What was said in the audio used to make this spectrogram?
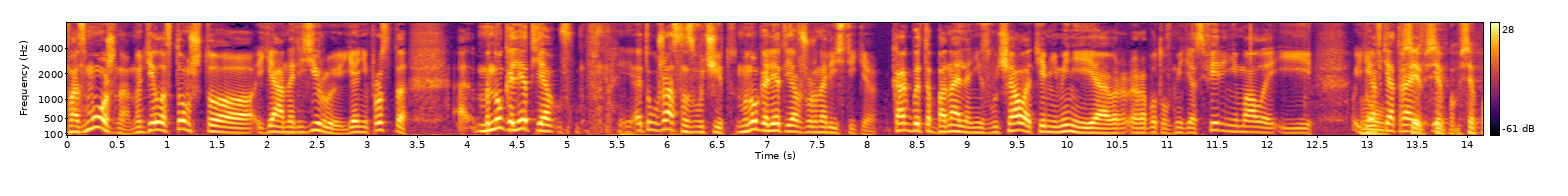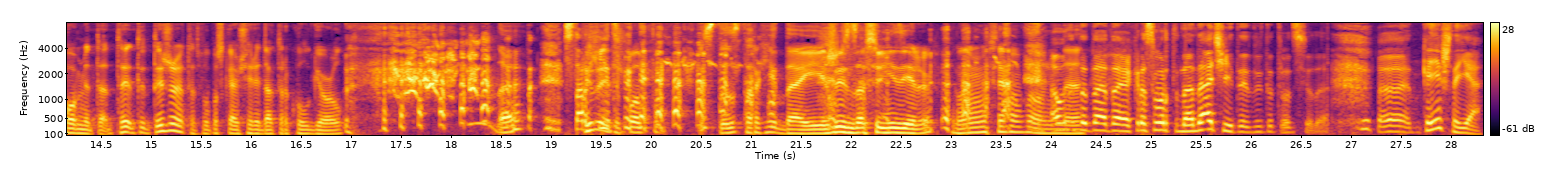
возможно, но дело в том, что я анализирую, я не просто... А, много лет я... Это ужасно звучит. Много лет я в журналистике. Как бы это банально ни звучало, тем не менее, я работал в медиасфере немало, и ну, я в театре... Все, все, все помнят. Ты, ты, ты же этот выпускающий редактор Cool Girl? да? Стархит. Стархит, да, и жизнь за всю неделю. Ну, помню, А вот это, да, да, кроссворд на даче, и это вот сюда. Э, конечно, я.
